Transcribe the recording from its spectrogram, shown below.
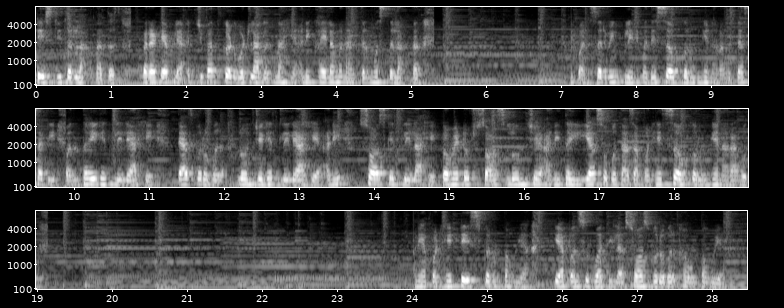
टेस्टी तर लागतातच. पराठे आपल्या अजिबात कडवट लागत नाही आणि खायला म्हणाल तर मस्त लागतात. पण सर्विंग प्लेटमध्ये सर्व करून घेणार आहोत. त्यासाठी पण दही घेतलेले आहे. त्याचबरोबर लोणचे घेतलेले आहे आणि सॉस घेतलेला आहे. टोमॅटो सॉस लोणचे आणि दही यासोबत आज आपण हे सर्व करून घेणार आहोत. आणि आपण हे टेस्ट करून पाहूया. हे आपण सुरुवातीला सॉस बरोबर खाऊन पाहूया.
